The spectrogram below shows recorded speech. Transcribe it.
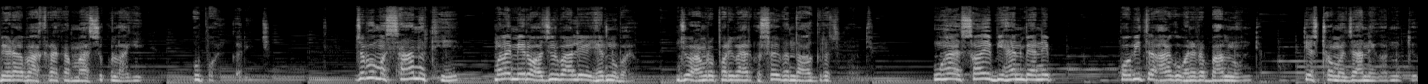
बेडा बाख्राका मासुको लागि उपयोग गरिन्छ। जब म सानो थिएँ मलाई मेरो हजुरबाले हेर्नुभयो जो हाम्रो परिवारको सबैभन्दा अग्रज हुनुहुन्थ्यो। उहाँ सय बिहान बिहानै पवित्र आगो भनेर बाल्नुहुन्थ्यो। त्यस ठाउँमा जाने गर्नुहुन्थ्यो।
